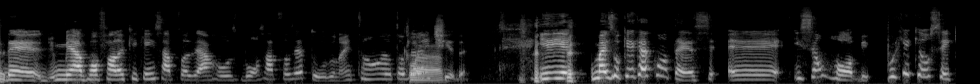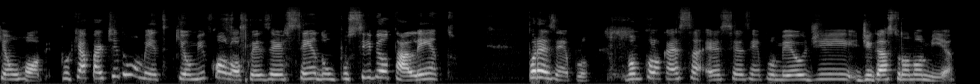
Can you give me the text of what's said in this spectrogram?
né? Minha avó fala que quem sabe fazer arroz bom sabe fazer tudo, né? Então eu tô claro. garantida. E, mas o que que acontece? É, isso é um hobby. Por que, que eu sei que é um hobby? Porque a partir do momento que eu me coloco exercendo um possível talento, por exemplo, vamos colocar essa, esse exemplo meu de, de gastronomia.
